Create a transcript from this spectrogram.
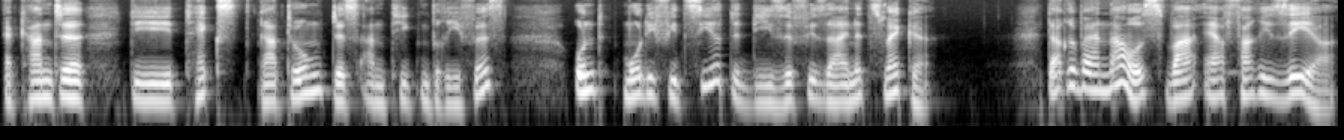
Er kannte die Textgattung des antiken Briefes und modifizierte diese für seine Zwecke. Darüber hinaus war er Pharisäer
